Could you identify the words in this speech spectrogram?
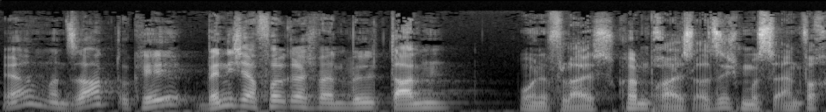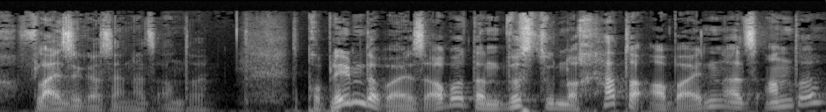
ja, man sagt, okay, wenn ich erfolgreich werden will, dann ohne Fleiß kein Preis. Also ich muss einfach fleißiger sein als andere. Das Problem dabei ist aber, dann wirst du noch härter arbeiten als andere,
